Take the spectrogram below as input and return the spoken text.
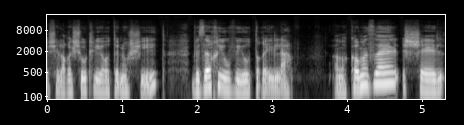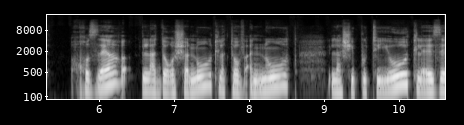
של הרשות להיות אנושית, וזה חיוביות רעילה. המקום הזה של חוזר לדורשנות, לתובענות, לשיפוטיות, לאיזה...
